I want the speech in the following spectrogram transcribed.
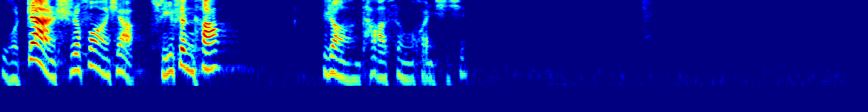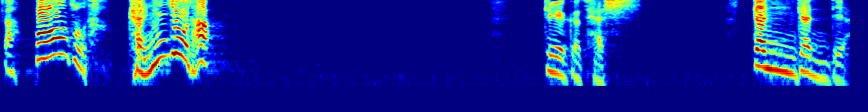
我暂时放下，随顺他。让他生欢喜心啊，帮助他成就他，这个才是真正的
